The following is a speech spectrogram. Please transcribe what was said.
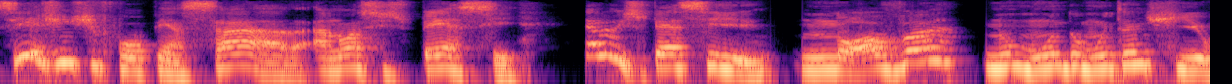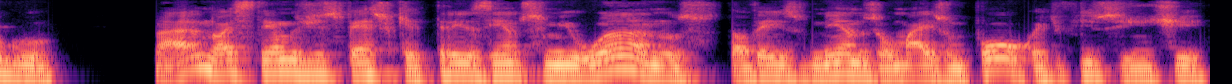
Se a gente for pensar, a nossa espécie é uma espécie nova no mundo muito antigo. Né? Nós temos de espécie que 300 mil anos, talvez menos ou mais um pouco, é difícil a gente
